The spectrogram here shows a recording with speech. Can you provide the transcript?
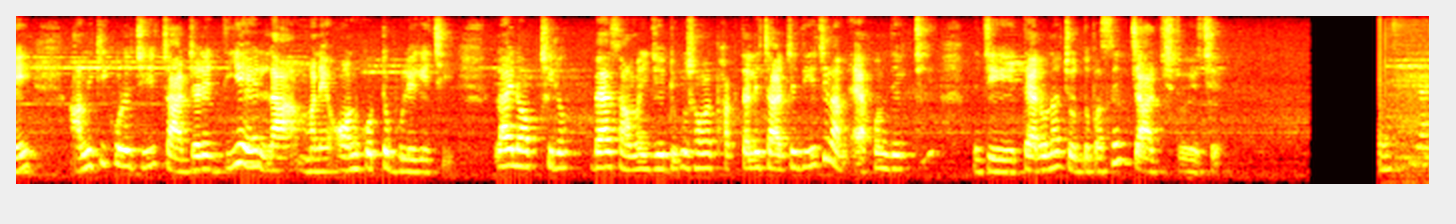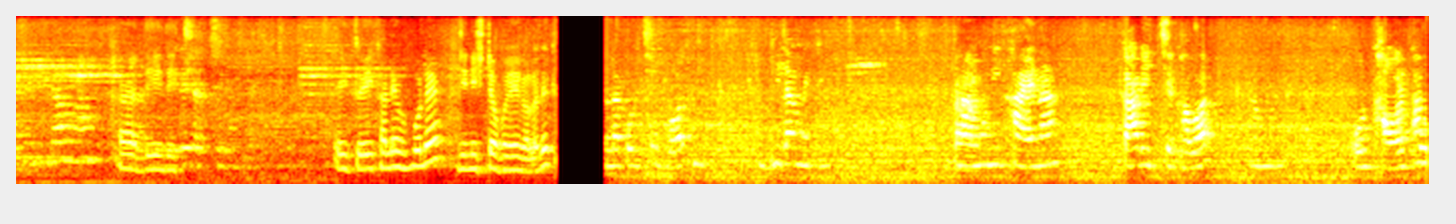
নেই। আমি কি করেছি চার্জারে দিয়ে লা মানে অন করতে ভুলে গেছি। লাইন অফ ছিল। ব্যাস আমি যেটুকু সময় ফাঁকতালে চার্জে দিয়েছিলাম এখন দেখছি যে তেরো না চোদ্দ পার্সেন্ট চার্জ রয়েছে। হ্যাঁ দিয়ে দিচ্ছি। এই তো এইখানে বলে জিনিসটা হয়ে গেল। দেখ রান্না করছি বল। গিলামেটি তা মামুনি খায় না। কার ইচ্ছে খাবার ওর খাওয়ার খুব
